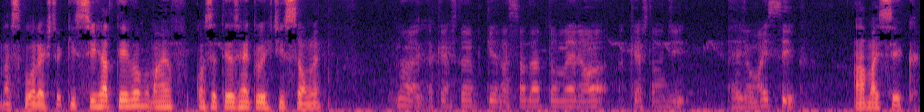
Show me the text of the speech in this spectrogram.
nas florestas aqui. Se já teve, mas com certeza já entrou em extinção, né? Não, a questão é porque ela se adapta melhor à questão de região mais seca. A mais seca.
